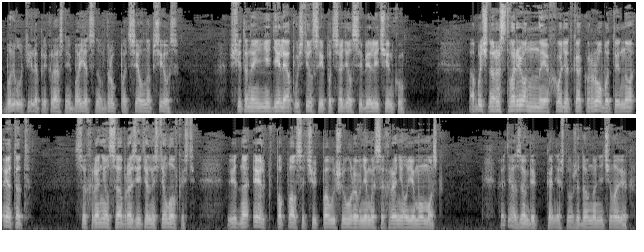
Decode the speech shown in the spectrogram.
Был у Тиля прекрасный боец, но вдруг подсел на псиоз. В считанные недели опустился и подсадил себе личинку. Обычно растворенные ходят как роботы, но этот сохранил сообразительность и ловкость. Видно, Эльк попался чуть повыше уровнем и сохранил ему мозг. Хотя зомби, конечно, уже давно не человек.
